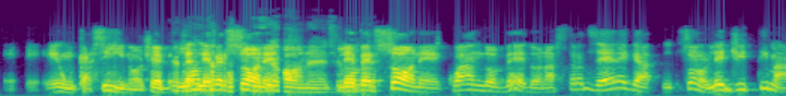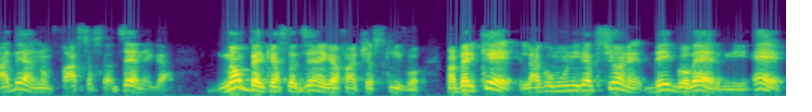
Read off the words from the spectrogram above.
è, è un casino. Cioè, le, le, persone, le persone, quando vedono AstraZeneca, sono legittimate a non farsi AstraZeneca. Non perché AstraZeneca faccia schifo, ma perché la comunicazione dei governi è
